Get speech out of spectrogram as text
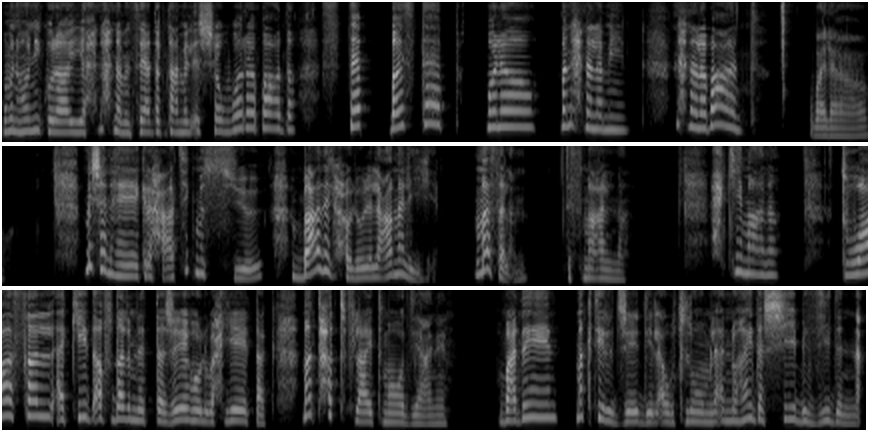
ومن هونيك ورايح نحن بنساعدك تعمل إشياء ورا بعضها. step by step ولو ما نحن لمين. نحن لبعض. ولو مشان هيك رح أعطيك مسيو بعض الحلول العملية. مثلا تسمع لنا. احكي معنا. تواصل أكيد أفضل من التجاهل وحياتك. ما تحط flight mode يعني. وبعدين ما كتير تجادل أو تلوم لأنه هيدا الشي بتزيد النق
